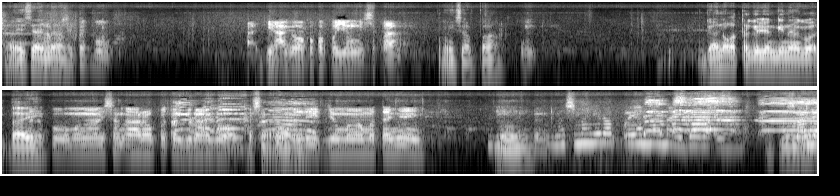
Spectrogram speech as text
Ah, isa na. Tapos ito po, ginagawa ko pa po yung isa pa. Yung isa pa. Hmm. Gaano katagal yung ginagawa Ano tayo? po, mga isang araw po itong ginagawa. Kasi Isang po araw. maliit yung mga mata niya eh. Mm. Mas mahirap po yan na naigawa yun. Mano,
